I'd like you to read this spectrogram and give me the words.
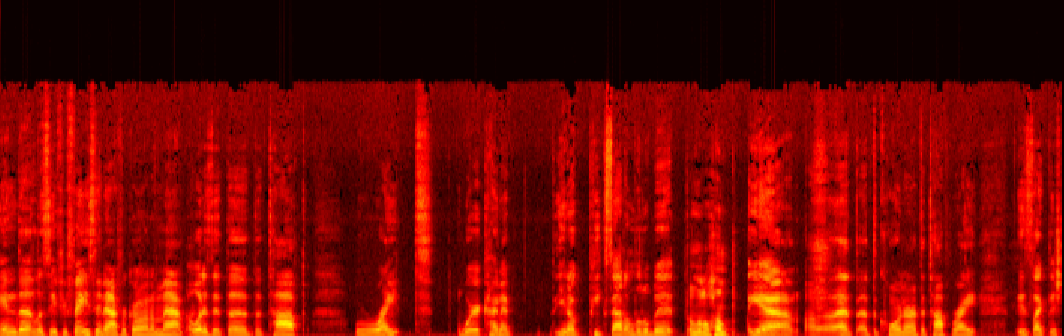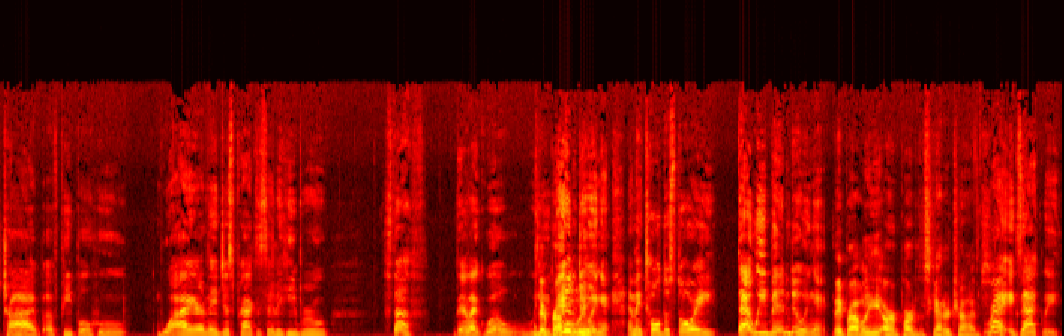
in the. Let's see if you're facing Africa on a map. What is it? The the top right, where it kind of, you know, peeks out a little bit. A little hump. Yeah, uh, at at the corner at the top right is like this tribe of people who. Why are they just practicing the Hebrew stuff? They're like, well, we've They're been probably- doing it, and they told the story that we've been doing it. They probably are part of the scattered tribes, Right, exactly.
